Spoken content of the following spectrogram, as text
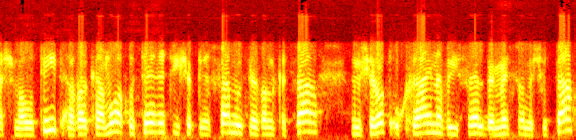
משמעותית, אבל כאמור הכותרת היא שפרסמנו לפני זמן קצר, ממשלות אוקראינה וישראל במסר משותף,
